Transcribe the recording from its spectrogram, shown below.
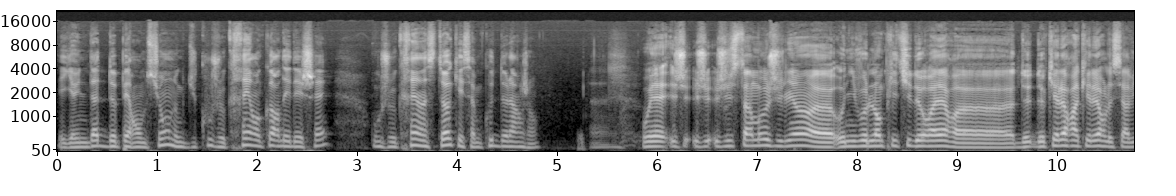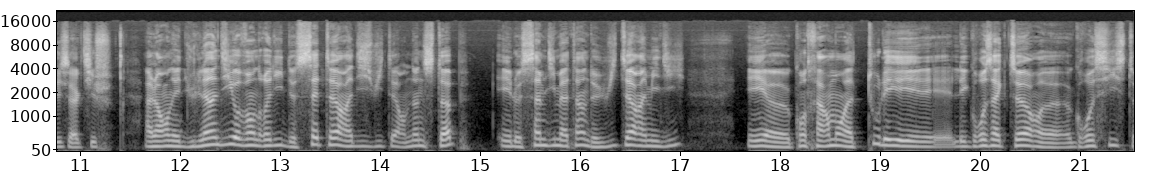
Et il y a une date de péremption, donc du coup je crée encore des déchets ou je crée un stock et ça me coûte de l'argent. Ju- ju- juste un mot, Julien, euh, au niveau de l'amplitude horaire, euh, de, de quelle heure à quelle heure le service est actif? Alors on est du lundi au vendredi de 7h à 18h non-stop et le samedi matin de 8h à midi. Et euh, contrairement à tous les, les gros acteurs euh, grossistes,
